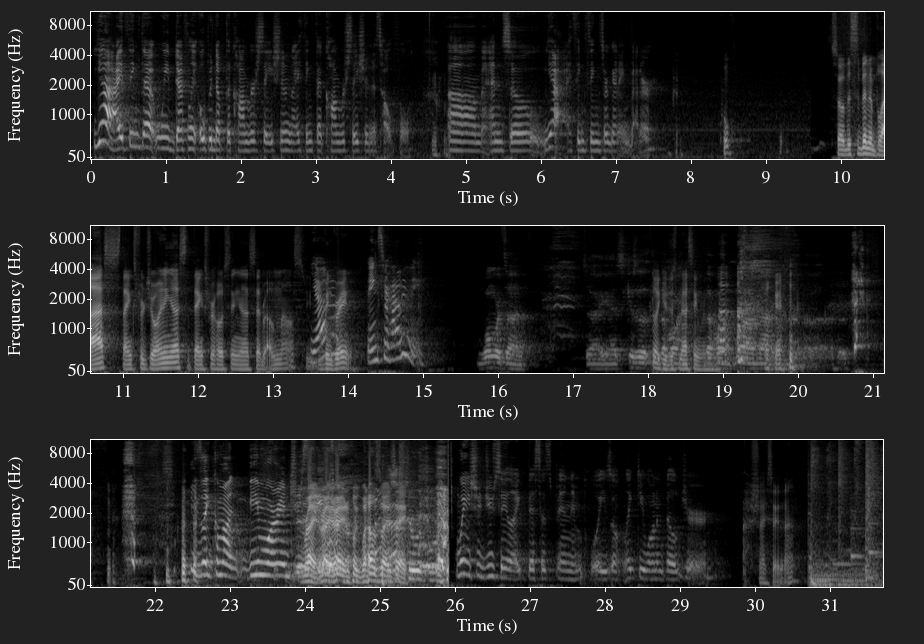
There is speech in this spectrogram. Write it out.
Yeah, I think that we've definitely opened up the conversation. I think that conversation is helpful. Um, and so, yeah, I think things are getting better. Cool. So this has been a blast. Thanks for joining us. and Thanks for hosting us at Rebel Mouse. You've Yeah. been great. Thanks for having me. One more time. Sorry, guys. Because of feel like the you're just messing with me. No, no, Okay. no, no, no, no. He's like, come on, be more interesting. Right, right, right. Like, what else do I say? Ask her with more- Wait, should you say like this has been employees only? Like, do you want to build your? Should I say that?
